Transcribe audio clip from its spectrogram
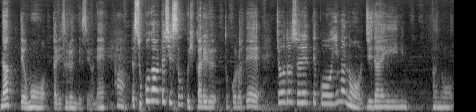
なって思ったりするんですよね。はでそこが私すごく惹かれるところでちょうどそれってこう今の時代にあの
